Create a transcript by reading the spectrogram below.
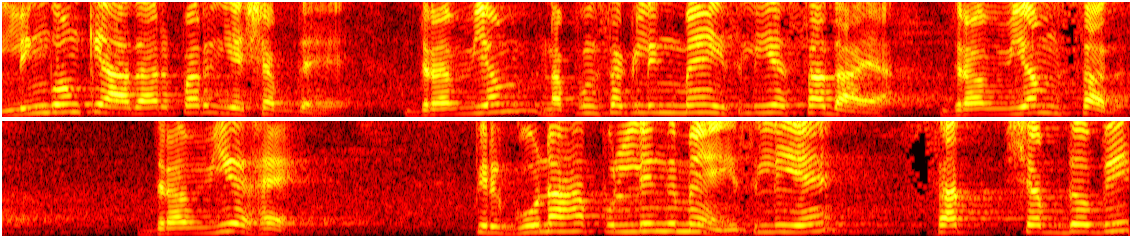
लिंगों के आधार पर यह शब्द है। द्रव्यम, नपुंसक लिंग में इसलिए सद आया। द्रव्यम सद, द्रव्य है। फिर गुण पुल्लिंग में इसलिए सत शब्द भी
